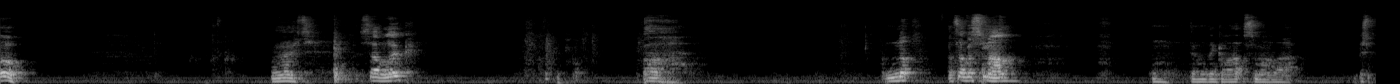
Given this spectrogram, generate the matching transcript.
Oh. Right, let's have a look. Oh. No, let's have a smell. Mm, don't think I'll have the smell that.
